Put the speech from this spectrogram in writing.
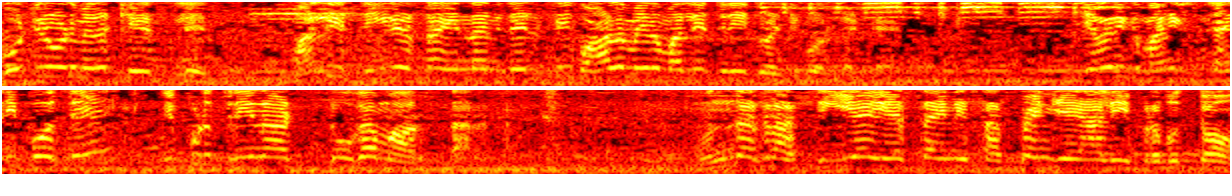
కొట్టినోడి మీద కేసు లేదు. మళ్ళీ సీరియస్ అయిందని తెలిసి వాళ్ళ మీద మళ్ళీ త్రీ ట్వంటీ ఫోర్ కట్టారు. చివరికి మనిషి చనిపోతే ఇప్పుడు త్రీ నాట్ టూగా మారుస్తారట. ముందు అసలు ఆ సిఐఎస్ఐని సస్పెండ్ చేయాలి ఈ ప్రభుత్వం.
